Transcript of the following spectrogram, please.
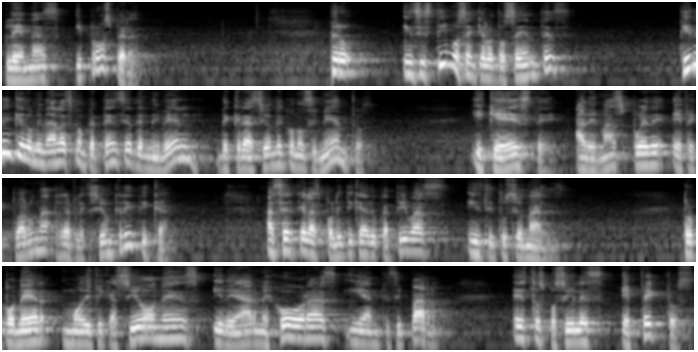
plenas y prósperas. Pero insistimos en que los docentes tienen que dominar las competencias del nivel de creación de conocimientos y que éste además puede efectuar una reflexión crítica acerca de las políticas educativas institucionales, proponer modificaciones, idear mejoras y anticipar estos posibles efectos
